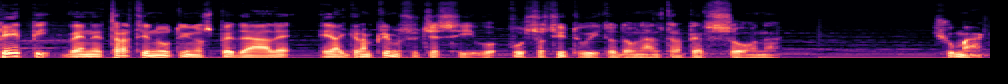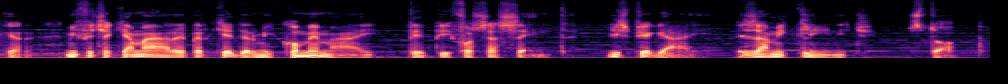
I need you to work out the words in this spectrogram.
Pepi venne trattenuto in ospedale e al Gran Premio successivo fu sostituito da un'altra persona. Schumacher mi fece chiamare per chiedermi come mai Pepi fosse assente. Gli spiegai, esami clinici, stop.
